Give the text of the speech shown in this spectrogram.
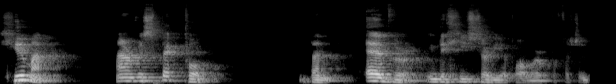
human and respectful than ever in the history of our profession.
